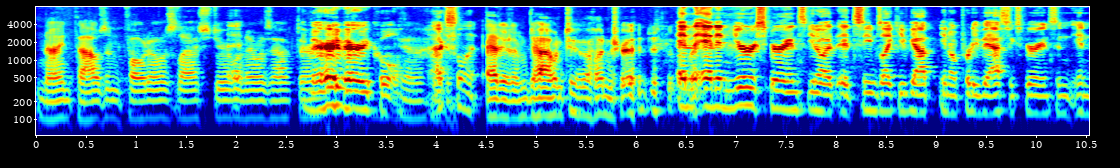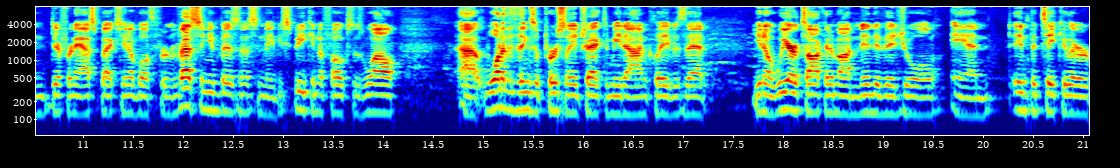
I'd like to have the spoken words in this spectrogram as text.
9,000 photos last year when I was out there. Very very cool. Yeah, I had to Excellent. Edit them down to 100. and and in your experience, you know, it, it seems like you've got you know pretty vast experience in, in different aspects. You know, both for investing in business and maybe speaking to folks as well. Uh, one of the things that personally attracted me to Enclave is that you know we are talking about an individual and in particular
